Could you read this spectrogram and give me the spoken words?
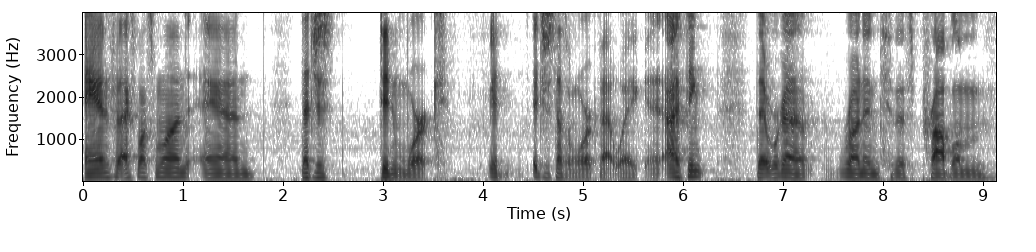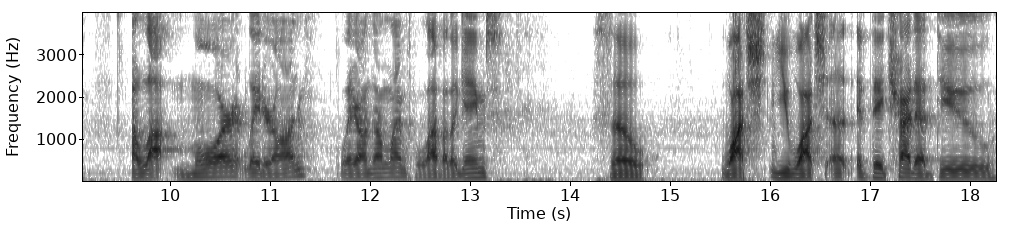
and for the Xbox One and that just didn't work. It it just doesn't work that way. I think that we're going to run into this problem a lot more later on, later on down the line with a lot of other games. So watch you watch uh, if they try to do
